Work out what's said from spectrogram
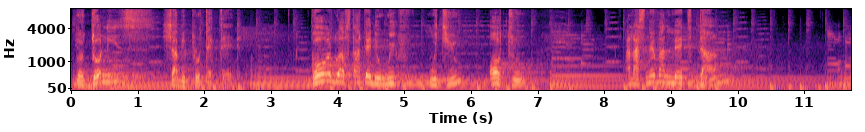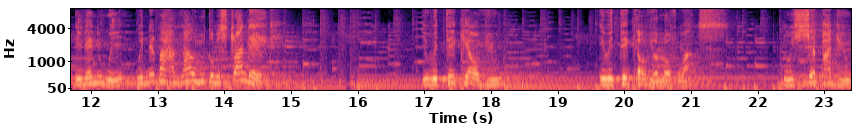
Your journeys shall be protected. God who have started the week with you all through and has never let down in any way will never allow you to be stranded. He will take care of you he will take care of your loved ones. He will shepherd you.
